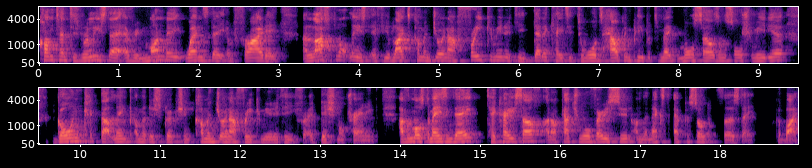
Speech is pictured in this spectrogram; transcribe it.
Content is released there every Monday, Wednesday, and Friday. And last but not least, if you'd like to come and join our free community dedicated towards helping people to make more sales on social media, go and click that link on the description. Come and join our free community for additional training. Have the most amazing day. Take care of yourself, and I'll catch you all very soon on the next episode Thursday. Goodbye.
